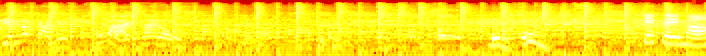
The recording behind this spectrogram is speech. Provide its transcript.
Kiếm năm cánh không phải sai rồi. Trái tim hả?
